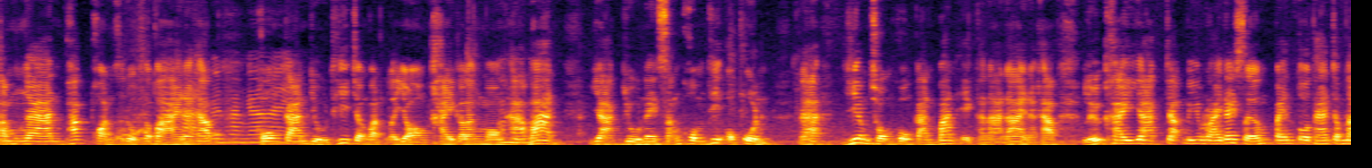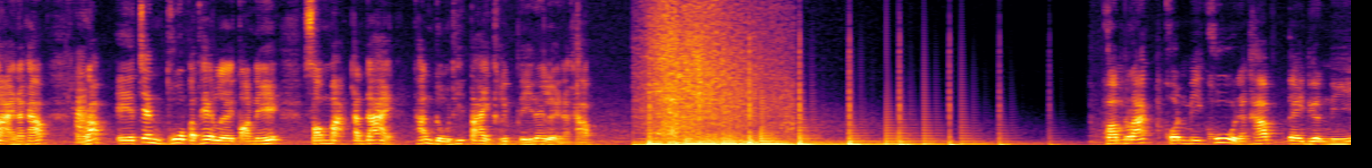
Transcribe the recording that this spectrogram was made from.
ทำงานพักผ่อนสะดวกสบายนะครับ เดินทางง่าย โครงการอยู่ที่จังหวัดระยองใครกำลังมองหาอือฮึบ้าน อยากอยู่ในสังคมที่อบอุ่นนะเยี่ยมชมโครงการบ้านเอกธนาได้นะครับ หรือใครอยากจะมีรายได้เสริมเป็นตัวแทนจำหน่ายนะครับ ค่ะ รับเอเจนต์ทั่วประเทศเลยตอนนี้ สมัครกันได้ท่านดูที่ใต้คลิปนี้ได้เลยนะครับ ความรักคนมีคู่นะครับ ในเดือนนี้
